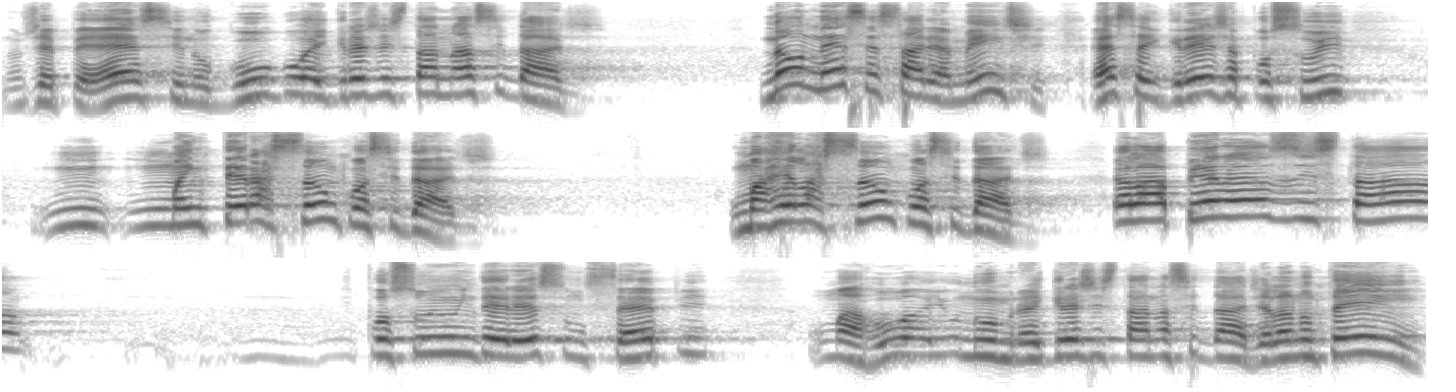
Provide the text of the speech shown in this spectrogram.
no GPS, no Google, a igreja está na cidade. Não necessariamente essa igreja possui um, uma interação com a cidade uma relação com a cidade. Ela apenas está, possui um endereço, um CEP, uma rua e um número. A igreja está na cidade. Ela não tem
